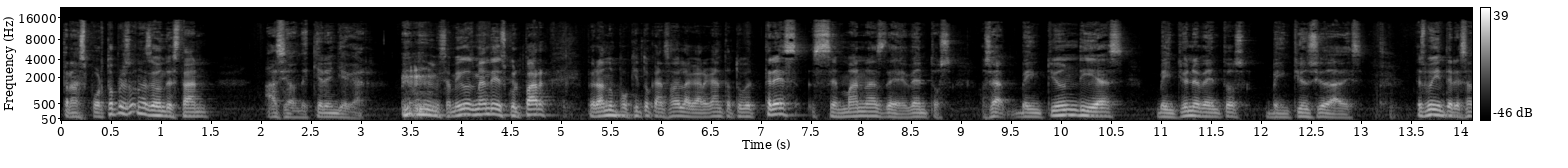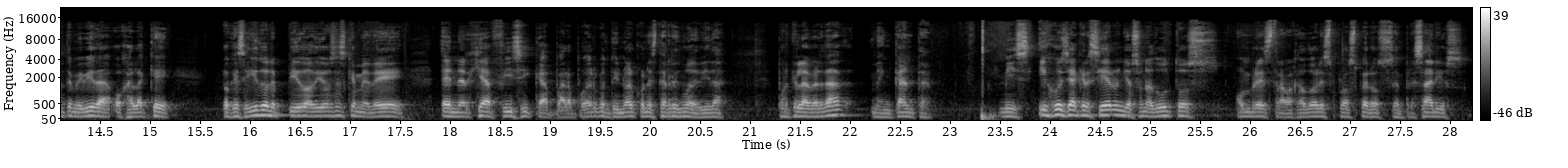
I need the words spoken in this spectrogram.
transporto personas de donde están hacia donde quieren llegar. Mis amigos me han de disculpar, pero ando un poquito cansado de la garganta. Tuve tres semanas de eventos, o sea, 21 días, 21 eventos, 21 ciudades. Es muy interesante mi vida. Ojalá que lo que seguido le pido a Dios es que me dé energía física para poder continuar con este ritmo de vida. Porque la verdad me encanta. Mis hijos ya crecieron, ya son adultos, hombres, trabajadores, prósperos, empresarios.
